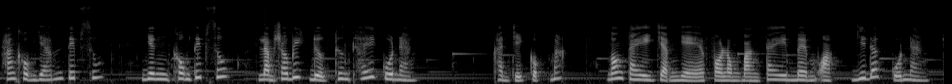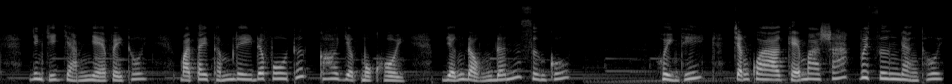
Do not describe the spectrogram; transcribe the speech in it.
Hắn không dám tiếp xúc, nhưng không tiếp xúc làm sao biết được thương thế của nàng. Hành chỉ cụp mắt, ngón tay chạm nhẹ vào lòng bàn tay mềm oặt dưới đất của nàng. Nhưng chỉ chạm nhẹ vậy thôi mà tay thẩm ly đã vô thức co giật một hồi, dẫn động đến xương cốt. Huyền thiết chẳng qua kẻ ma sát với xương nàng thôi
